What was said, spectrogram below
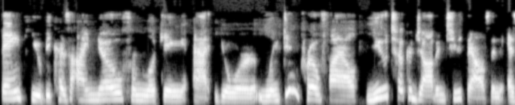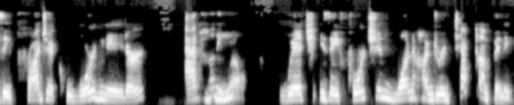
Thank you, because I know from looking at your LinkedIn profile, you took a job in 2000 as a project coordinator at mm-hmm. Honeywell, which is a Fortune 100 tech company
